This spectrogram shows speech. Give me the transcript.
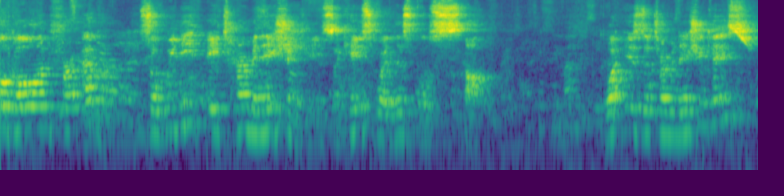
will go on forever. So we need a termination case, a case where this will stop. What is the termination case?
